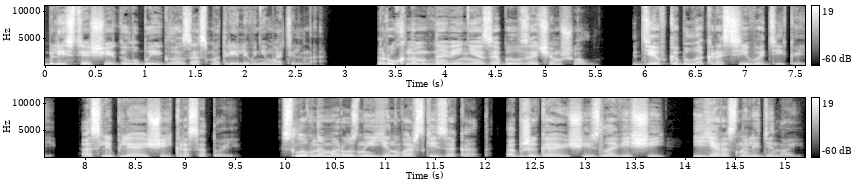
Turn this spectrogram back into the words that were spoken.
Блестящие голубые глаза смотрели внимательно. Рух на мгновение забыл, зачем шел. Девка была красиво дикой, ослепляющей красотой. Словно морозный январский закат, обжигающий, зловещий и яростно-ледяной.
